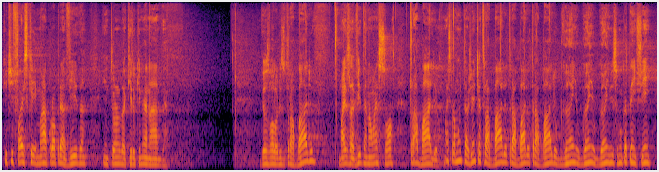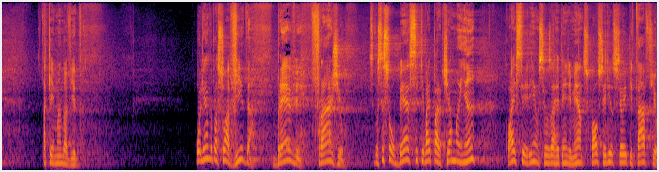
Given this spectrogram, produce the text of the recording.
que te faz queimar a própria vida em torno daquilo que não é nada. Deus valoriza o trabalho, mas a vida não é só trabalho. Mas para muita gente é trabalho, trabalho, trabalho, ganho, ganho, ganho, isso nunca tem fim. Está queimando a vida. Olhando para a sua vida, breve, frágil, se você soubesse que vai partir amanhã, quais seriam os seus arrependimentos? Qual seria o seu epitáfio?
